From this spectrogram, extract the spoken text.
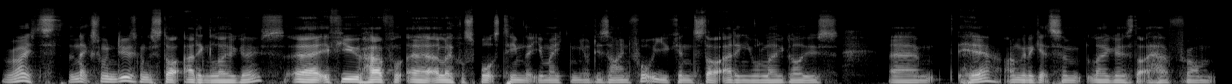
Right, the next one we do is going to start adding logos. Uh, if you have uh, a local sports team that you're making your design for, you can start adding your logos um, here. I'm going to get some logos that I have from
